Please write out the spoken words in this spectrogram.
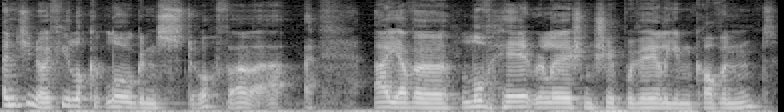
and you know, if you look at Logan's stuff, I, I, I have a love-hate relationship with Alien Covenant.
